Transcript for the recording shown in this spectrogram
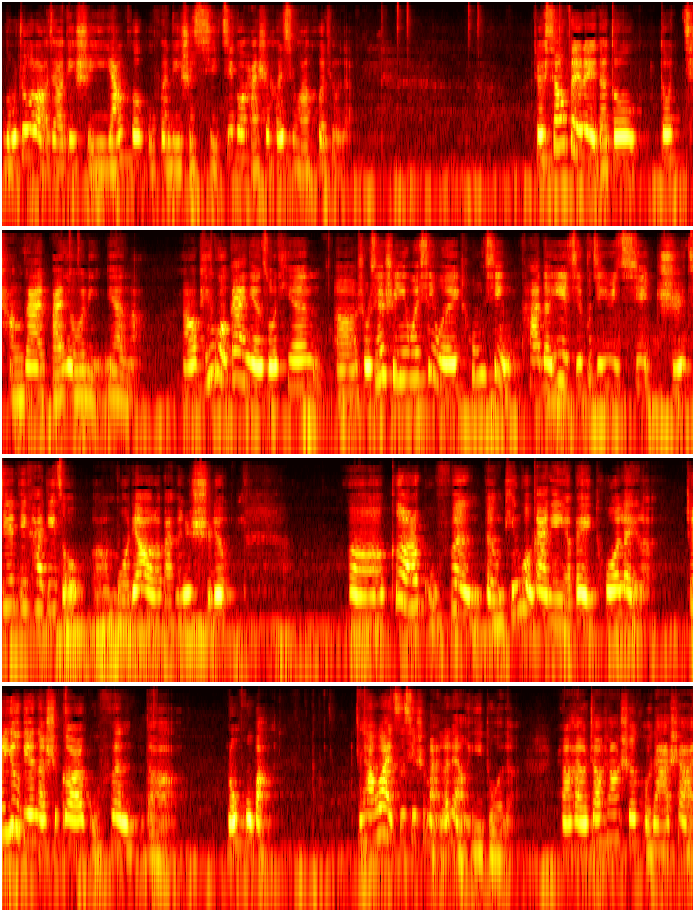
泸州老窖第十一，洋河股份第十七，机构还是很喜欢喝酒的，就消费类的都都抢在白酒里面了。然后苹果概念昨天，呃，首先是因为信维通信它的业绩不及预期，直接低开低走啊，抹掉了百分之十六。呃，歌尔股份等苹果概念也被拖累了。这右边呢是歌尔股份的龙虎榜，你看外资其实买了两亿多的。然后还有招商蛇口大厦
